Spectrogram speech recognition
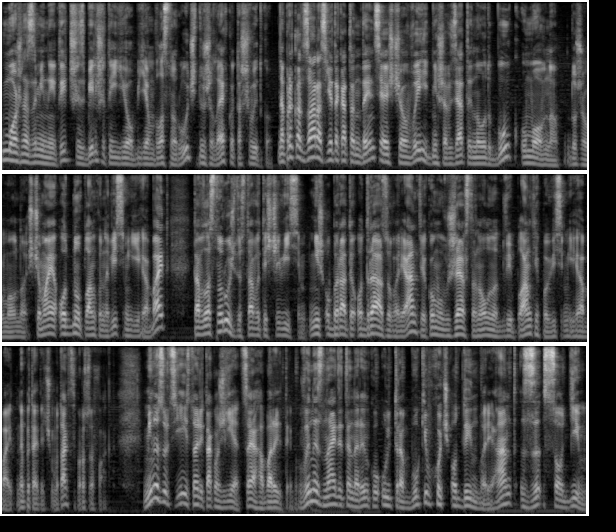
можна замінити чи збільшити її об'єм власноруч дуже легко та швидко. Наприклад, зараз є така тенденція, що вигідніше взяти ноутбук, умовно, дуже умовно, що має одну планку на 8 ГБ, та власноруч доставити ще 8, ніж обирати одразу варіант, в якому вже встановлено дві планки по 8 ГБ. Не питайте, чому так, це просто факт. Мінус у цієї історії також є: це габарити. Ви не знайдете на ринку ультрабуків хоч один варіант з SODIMM,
